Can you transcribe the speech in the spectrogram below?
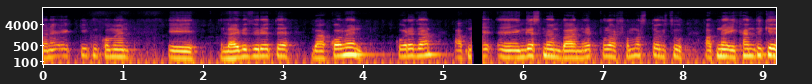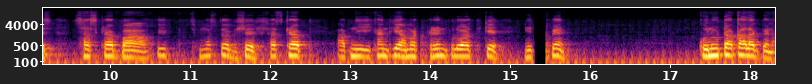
মানে একটি কমেন্ট এই লাইভে জুড়েতে বা কমেন্ট করে যান। আপনি এঙ্গেজমেন্ট বা নেট ফলোয়ার সমস্ত কিছু আপনার এখান থেকে সাবস্ক্রাইব বা সমস্ত বিষয় সাবস্ক্রাইব আপনি এখান থেকে আমার ফ্রেন্ড ফলোয়ার থেকে নিতে পারবেন। কোনো টাকা লাগবে না।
